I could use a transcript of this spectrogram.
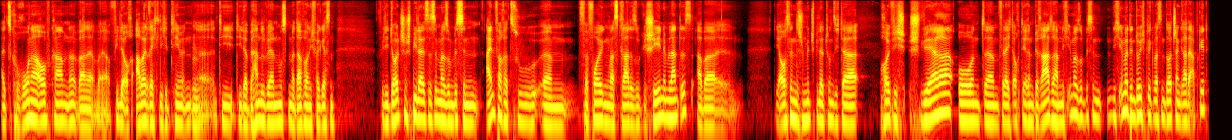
als Corona aufkam, ne, war, da, war ja viele auch arbeitsrechtliche Themen, mhm. äh, die, die da behandelt werden mussten. Man darf auch nicht vergessen, für die deutschen Spieler ist es immer so ein bisschen einfacher zu ähm, verfolgen, was gerade so geschehen im Land ist, aber äh, die ausländischen Mitspieler tun sich da häufig schwerer und ähm, vielleicht auch deren Berater haben nicht immer so ein bisschen, nicht immer den Durchblick, was in Deutschland gerade abgeht.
